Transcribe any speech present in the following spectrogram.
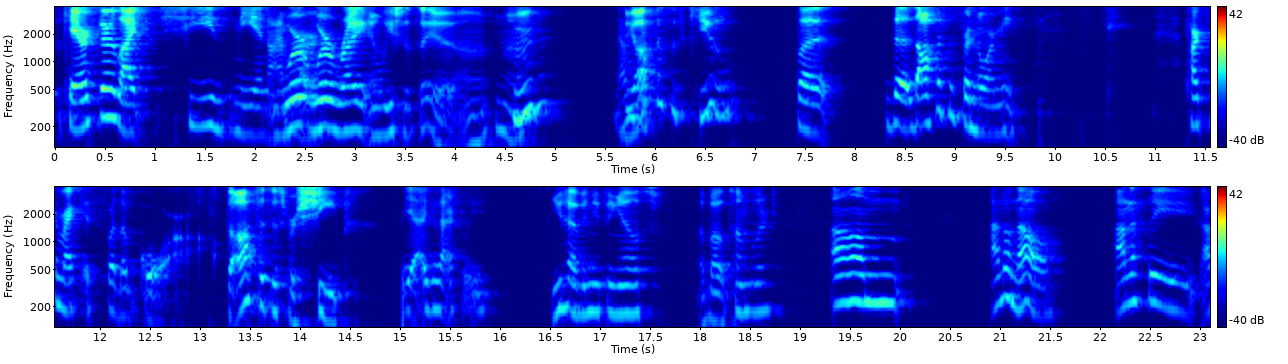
truth. character, like she's me and I'm we're her. we're right and we should say it uh, you know Mhm. the office is cute but the the office is for normies. Parks and Rec is for the gore. The office is for sheep. Yeah, exactly. You have anything else about Tumblr? Um, I don't know. Honestly, I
